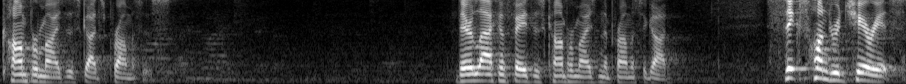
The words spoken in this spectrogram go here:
compromises God's promises. Their lack of faith is compromising the promise of God. 600 chariots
